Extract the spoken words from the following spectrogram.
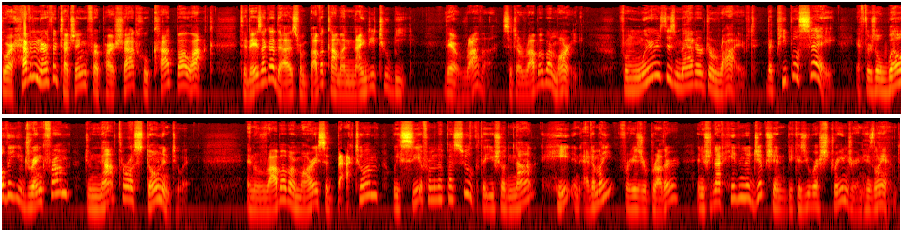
to our Heaven and Earth are touching for Parshat Chukat Balak. Today's Agadah is from Bava Kama 92b. There, Rava said to Rabba Bar Mari, From where is this matter derived that people say, if there's a well that you drank from, do not throw a stone into it? And Rabba Bar Mari said back to him, We see it from the Pasuk that you should not hate an Edomite, for he is your brother, and you should not hate an Egyptian because you are a stranger in his land.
